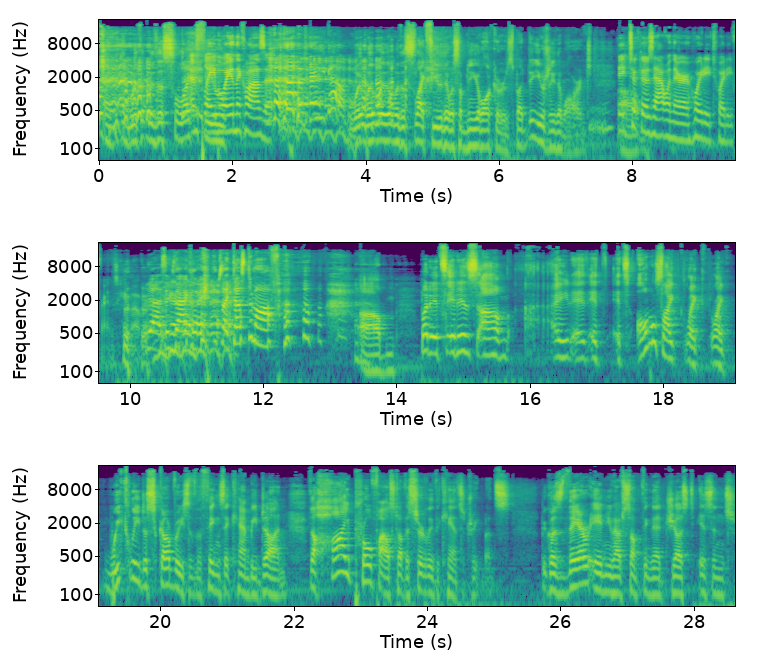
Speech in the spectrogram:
and, and with, with a select And few- Playboy in the closet. with, with, with, with a select few, there were some New Yorkers, but usually there weren't. They um, took those out when their hoity-toity friends came over. Yes, exactly. it's like dust them off. Um, But it's it is um, I, it, it it's almost like like like weekly discoveries of the things that can be done. The high profile stuff is certainly the cancer treatments because therein you have something that just isn't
